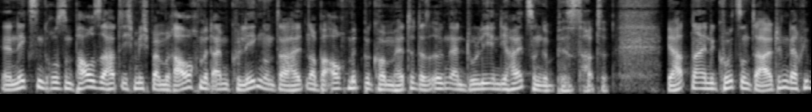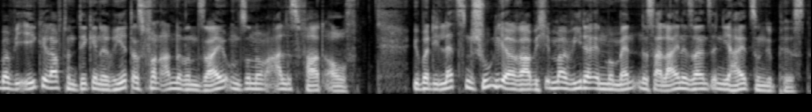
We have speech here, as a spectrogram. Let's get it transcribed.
In der nächsten großen Pause hatte ich mich beim Rauch mit einem Kollegen unterhalten, ob er auch mitbekommen hätte, dass irgendein Dulli in die Heizung gepisst hatte. Wir hatten eine kurze Unterhaltung darüber, wie ekelhaft und degeneriert das von anderen sei und so nahm alles Fahrt auf. Über die letzten Schuljahre habe ich immer wieder in Momenten des Alleineseins in die Heizung gepisst.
